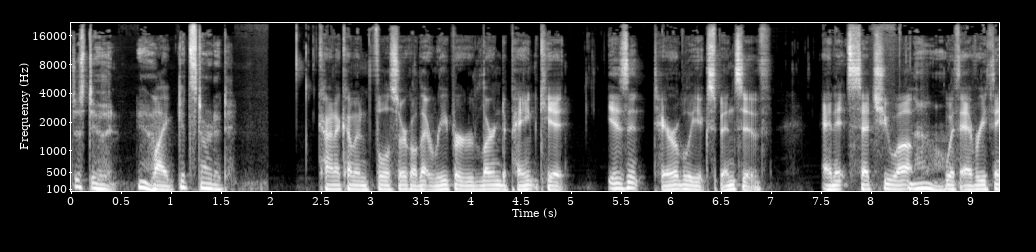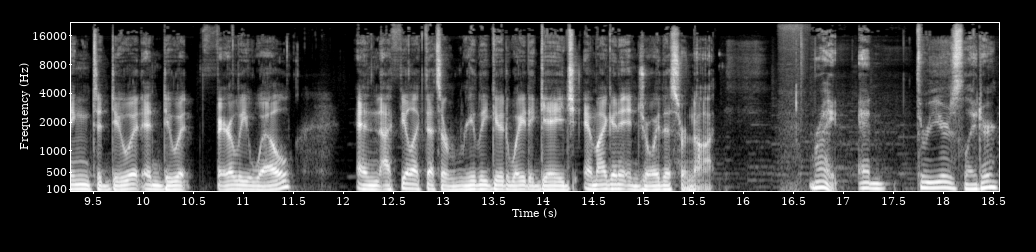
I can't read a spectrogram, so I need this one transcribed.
Just do it. Yeah. Like- get started. kind of coming full circle, that Reaper Learn to Paint kit isn't terribly expensive and it sets you up No. with everything to do it and do it fairly well. And I feel like that's a really good way to gauge am I going to enjoy this or not? Right. And three years later,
